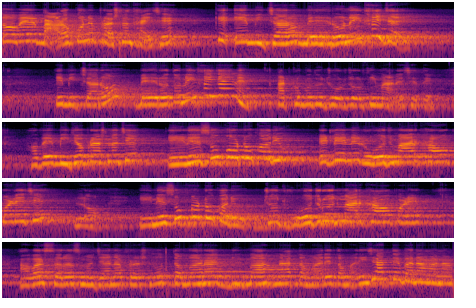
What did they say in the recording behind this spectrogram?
તો હવે બાળકોને પ્રશ્ન થાય છે કે એ બિચારો બહેરો નહીં થઈ જાય? એ બિચારો બહેરો તો નહીં થઈ જાય ને? આટલું બધું જોર જોરથી મારે છે તે. હવે બીજો પ્રશ્ન છે, એણે શું ખોટું કર્યું? એટલે એને રોજ માર ખાવો પડે છે? લો, એને શું ખોટું કર્યું? જો રોજ રોજ માર ખાવો પડે. આવા સરસ મજાના પ્રશ્નો તમારા દિમાગના, તમારે તમારી જાતે બનાવવાના.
